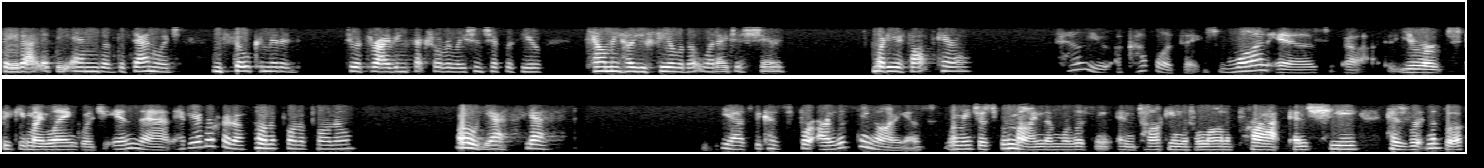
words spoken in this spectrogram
say that at the end of the sandwich. I'm so committed to a thriving sexual relationship with you. Tell me how you feel about what I just shared. What are your thoughts, Carol? Tell you a couple of things. One is uh, you're speaking my language in that. Have you ever heard of Ho'oponopono? Oh, yes, yes. Yes, because for our listening audience, let me just remind them we're listening and talking with Allana Pratt, and she has written a book,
